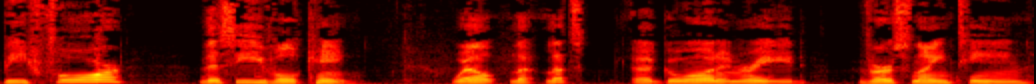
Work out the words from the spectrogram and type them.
before this evil king? Well, let, us uh, go on and read verse 19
